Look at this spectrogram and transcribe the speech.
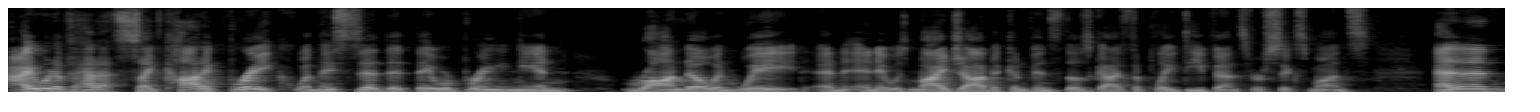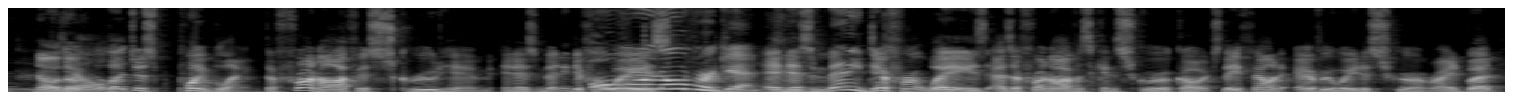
I would have had a psychotic break when they said that they were bringing in Rondo and Wade, and and it was my job to convince those guys to play defense for six months. And then no, the, know, let- just point blank. The front office screwed him in as many different ways. over ways. and over again. in as many different ways as a front office can screw a coach. They found every way to screw him, right? But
